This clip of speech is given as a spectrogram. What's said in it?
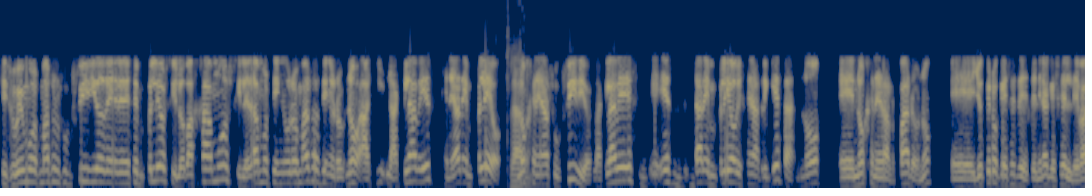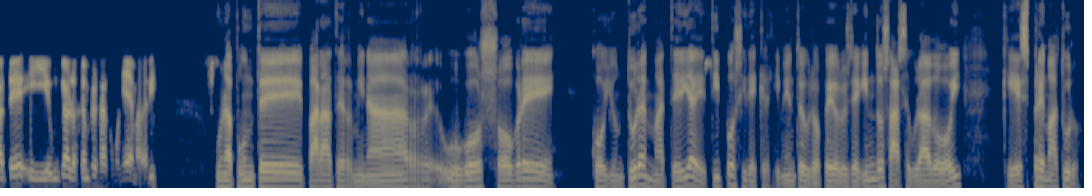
si subimos más un subsidio de, desempleo, si lo bajamos, si le damos 100 euros más o 100 euros. No, aquí la clave es generar empleo, no generar subsidios. La clave es, es dar empleo y generar riqueza, no, eh, no generar paro, ¿no? Eh, yo creo que ese tendría que ser el debate y un claro ejemplo es la Comunidad de Madrid. Un apunte para terminar, Hugo, sobre coyuntura en materia de tipos y de crecimiento europeo. Luis de Guindos ha asegurado hoy que es prematuro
